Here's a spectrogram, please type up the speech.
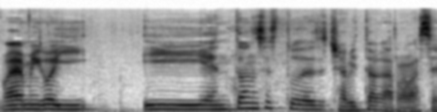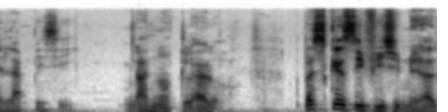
Oye, amigo, y, y entonces tú desde chavito agarrabas el lápiz y... Ah, no, claro. Pues es que es difícil, mira,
